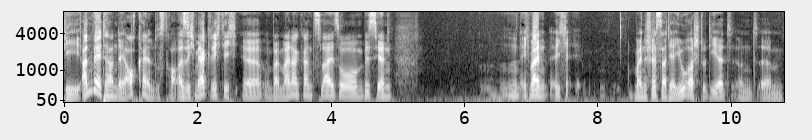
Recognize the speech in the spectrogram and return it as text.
die Anwälte haben da ja auch keine Lust drauf. Also ich merke richtig äh, bei meiner Kanzlei so ein bisschen, ich meine, ich, meine Schwester hat ja Jura studiert und ähm,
